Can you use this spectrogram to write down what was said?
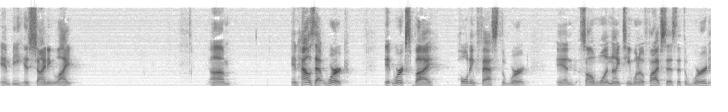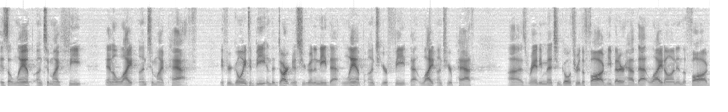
and be his shining light. Um, and how does that work? It works by holding fast the word. And Psalm 119, 105 says that the word is a lamp unto my feet and a light unto my path. If you're going to be in the darkness, you're going to need that lamp unto your feet, that light unto your path. Uh, as Randy mentioned, going through the fog, you better have that light on in the fog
